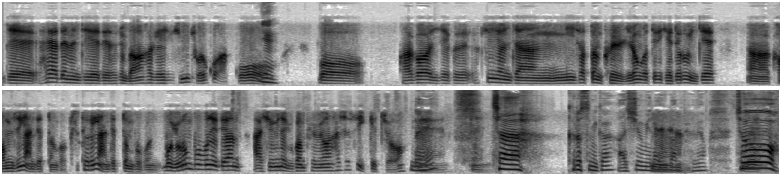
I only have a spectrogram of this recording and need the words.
이제 해야 되는지에 대해서 좀 명확하게 해주시면 좋을 것 같고, 예. 뭐 과거 이제 그 혁신위원장이 썼던 글 이런 것들이 제대로 이제 어 검증이 안 됐던 거, 필터링이 안 됐던 부분, 뭐 이런 부분에 대한 아쉬움이나 유감 표명을 하실 수 있겠죠. 네. 네. 자, 그렇습니까? 아쉬움이나 네. 유감 표명. 저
